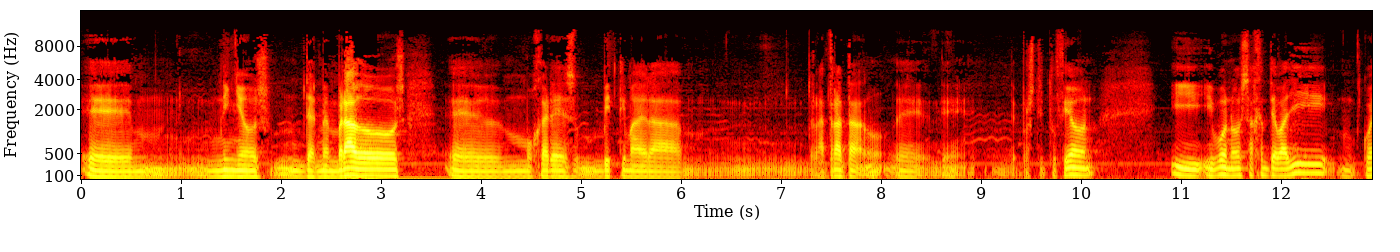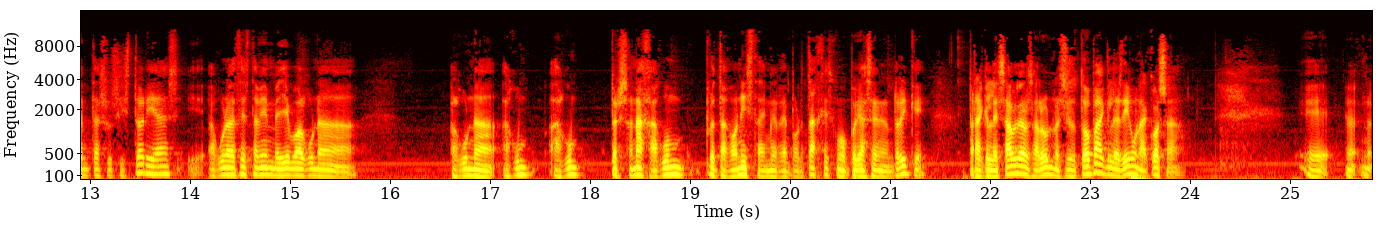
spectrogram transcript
eh, niños desmembrados, eh, mujeres víctimas de la, de la trata, ¿no? de, de- prostitución. Y, y bueno, esa gente va allí, cuenta sus historias. Algunas veces también me llevo alguna alguna algún algún personaje, algún protagonista de mis reportajes, como podría ser Enrique, para que les hable a los alumnos y sobre todo para que les diga una cosa. Eh, no- no-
